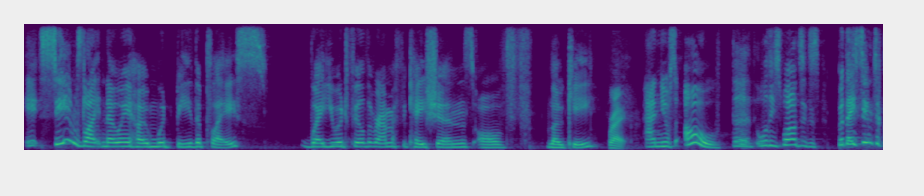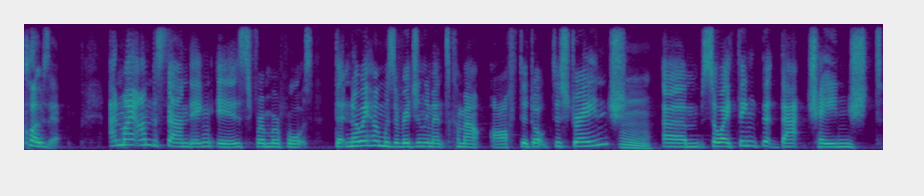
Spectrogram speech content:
it seems like No Way Home would be the place where you would feel the ramifications of Loki, right? And you're oh, the, all these worlds exist, but they seem to close it. And my understanding is from reports that No Way Home was originally meant to come out after Doctor Strange. Mm. Um, so I think that that changed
